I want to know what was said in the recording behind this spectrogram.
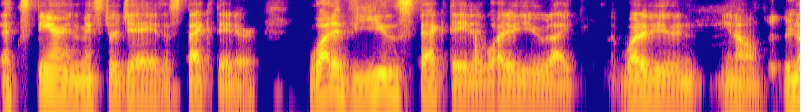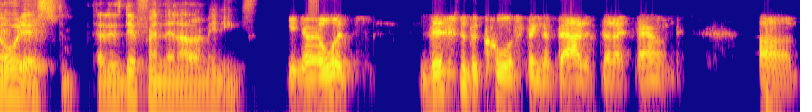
experienced Mr. J as a spectator. What have you spectated? What have you like? What have you you know noticed that is different than other meetings? You know what? This is the coolest thing about it that I found. Um,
